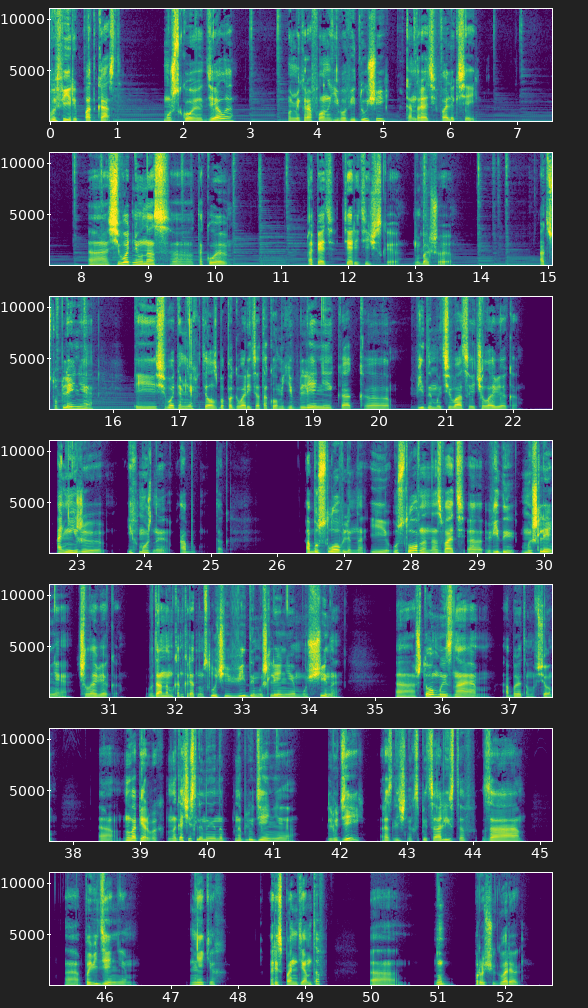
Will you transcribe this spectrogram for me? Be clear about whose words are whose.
Speaker 1: В эфире подкаст «Мужское дело». У микрофона его ведущий Кондратьев Алексей. А, сегодня у нас а, такое опять теоретическое небольшое отступление. И сегодня мне хотелось бы поговорить о таком явлении, как а, виды мотивации человека. Они же, их можно об, так, обусловленно и условно назвать э, виды мышления человека. В данном конкретном случае виды мышления мужчины. Э, что мы знаем об этом всем? Э, ну, во-первых, многочисленные наблюдения людей, различных специалистов за э, поведением неких респондентов, э, ну, проще говоря,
